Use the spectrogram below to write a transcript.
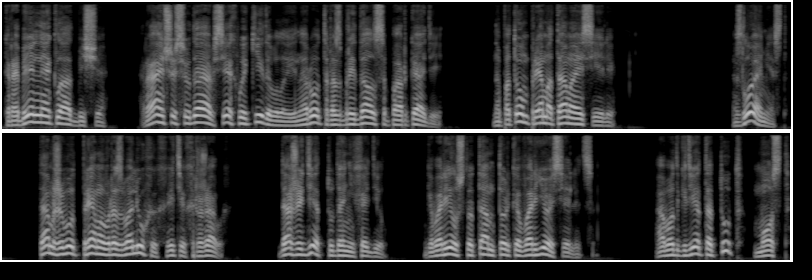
корабельное кладбище. Раньше сюда всех выкидывало, и народ разбредался по Аркадии. Но потом прямо там и осели. Злое место. Там живут прямо в развалюхах этих ржавых. Даже дед туда не ходил. Говорил, что там только варьё селится. А вот где-то тут мост.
